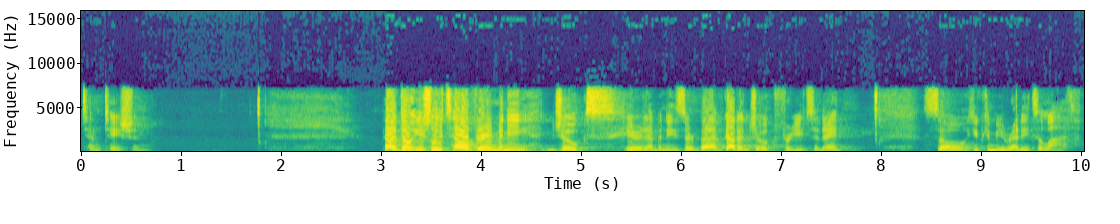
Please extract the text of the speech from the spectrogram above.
temptation. Now, I don't usually tell very many jokes here at Ebenezer, but I've got a joke for you today, so you can be ready to laugh.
